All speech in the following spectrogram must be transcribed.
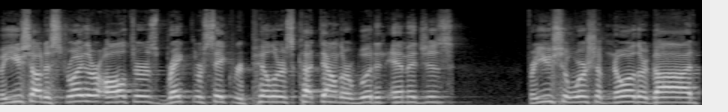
But you shall destroy their altars, break their sacred pillars, cut down their wooden images. For you shall worship no other God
